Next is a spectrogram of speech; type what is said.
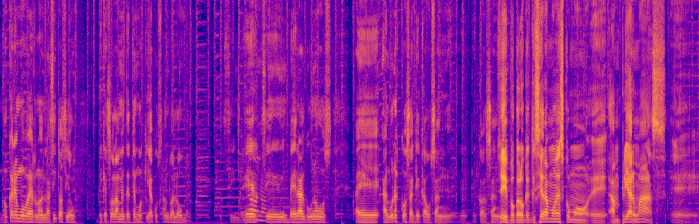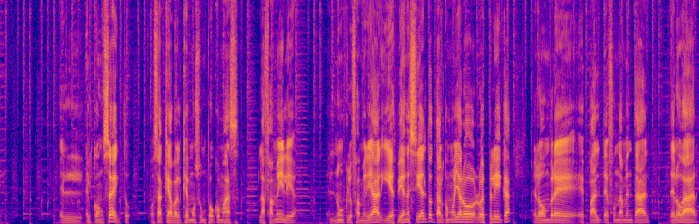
no queremos vernos en la situación de que solamente estemos aquí acusando al hombre, sin ver, No, no. sin ver algunos... eh, algunas cosas que causan, que causan Sí, porque lo que quisiéramos es como eh, ampliar más eh, el, el concepto, o sea, que abarquemos un poco más la familia, el núcleo familiar, y es bien es cierto, tal como ella lo, lo explica, el hombre es parte fundamental del hogar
